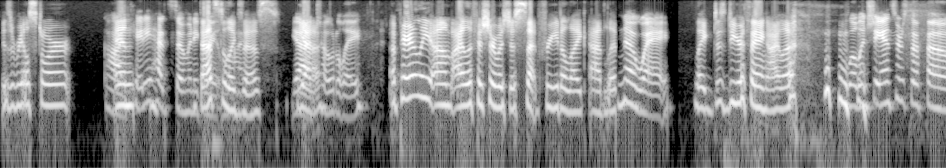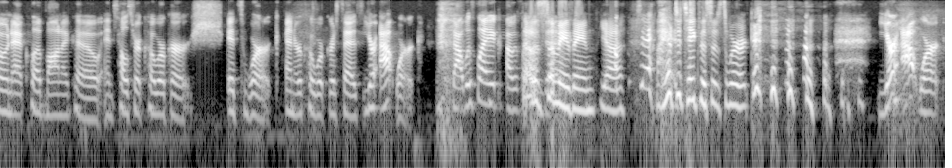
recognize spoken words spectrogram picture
is a real store. God, And Katie had so many that still lines. exists. Yeah, totally. Apparently, um, Isla Fisher was just set free to like ad lib, No way. like just do your thing, Isla. well, when she answers the phone at Club Monaco and tells her coworker, "Shh, it's work," and her coworker says, "You're at work," that was like, I was like, that was "Oh, dick. amazing. Yeah, I have to take this as work. You're at work.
